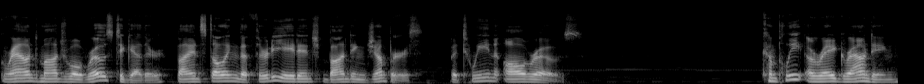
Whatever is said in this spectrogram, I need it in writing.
Ground module rows together by installing the 38-inch bonding jumpers between all rows. Complete array grounding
